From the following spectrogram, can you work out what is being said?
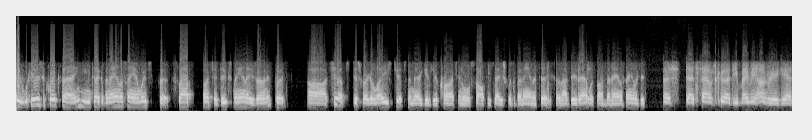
so here's a quick thing. You can take a banana sandwich, put slap bunch of Duke's mayonnaise on it, put uh, chips, just regular Lay's chips in there, gives you a crunch and a little salty taste with the banana too. So I do that with my banana sandwiches. That's, that sounds good. You made me hungry again.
